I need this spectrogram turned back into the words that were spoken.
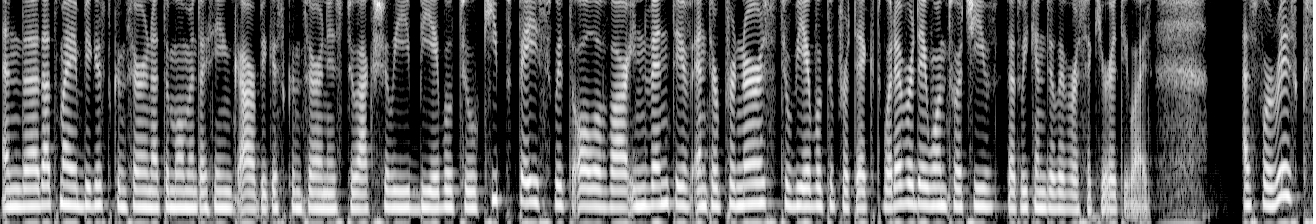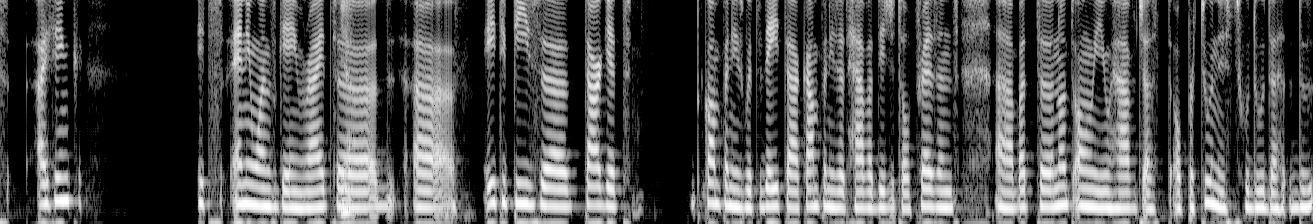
And uh, that's my biggest concern at the moment. I think our biggest concern is to actually be able to keep pace with all of our inventive entrepreneurs to be able to protect whatever they want to achieve that we can deliver security wise. As for risks, I think it's anyone's game, right? Yeah. Uh, ATP's uh, target companies with data, companies that have a digital presence. Uh, but uh, not only you have just opportunists who do the do,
